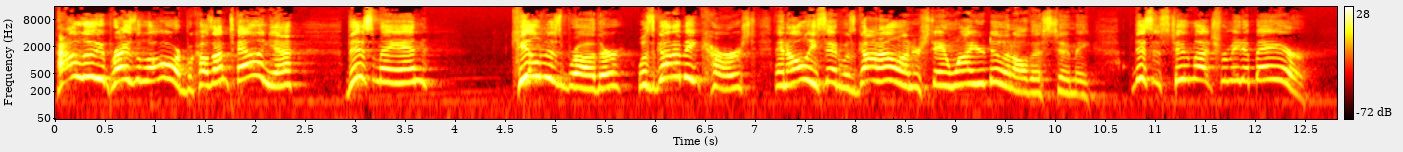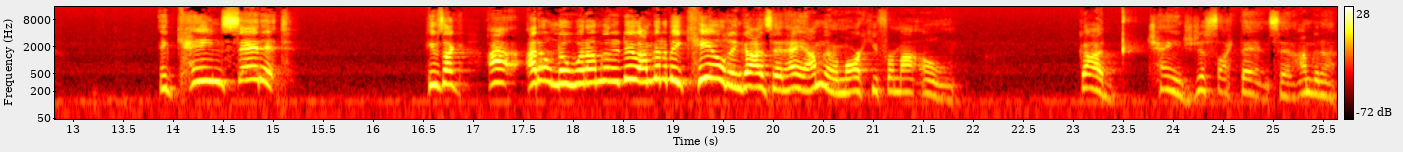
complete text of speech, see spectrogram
Hallelujah, praise the Lord, because I'm telling you, this man killed his brother, was going to be cursed, and all he said was, God, I don't understand why you're doing all this to me. This is too much for me to bear. And Cain said it. He was like, I, I don't know what I'm going to do. I'm going to be killed. And God said, Hey, I'm going to mark you for my own. God changed just like that and said, I'm going to,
